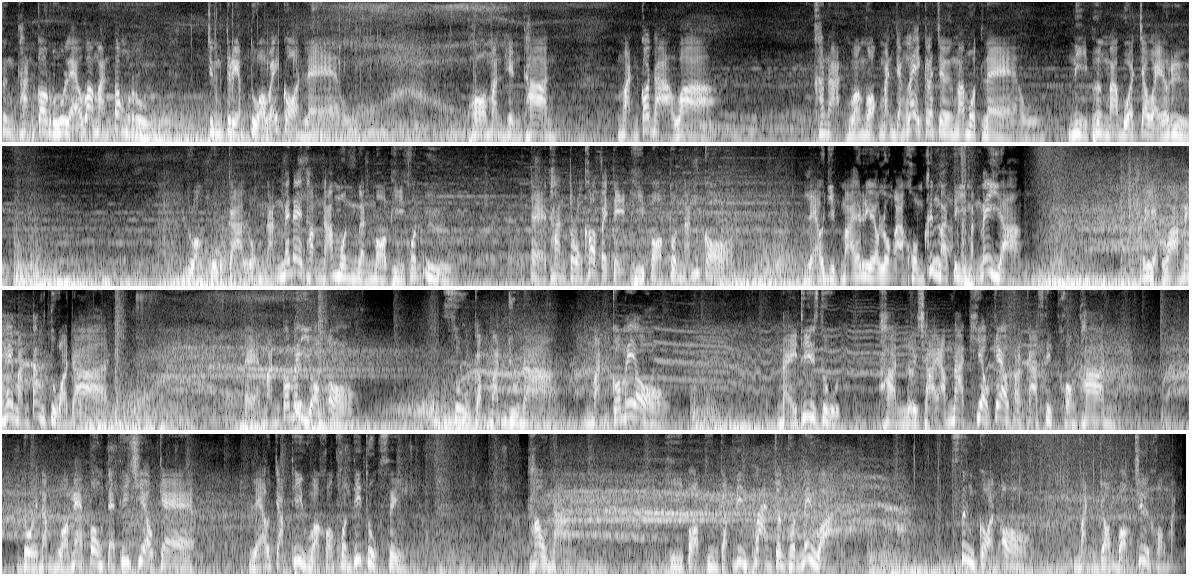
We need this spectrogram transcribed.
ซึ่งท่านก็รู้แล้วว่ามันต้องรู้ จึงเตรียมตัวไว้ก่อนแล้ว พอมันเห็นท่าน มันก็ด่าว่า ขนาดหัวงอกมันยังไล่กระเจิงมาหมดแล้ว นี่เพิ่งมาบวชจะไหวหรือ หลวงปู่กาหลงนั้นไม่ได้ทำน้ำมนต์เหมือนหมอผีคนอื่น แต่ท่านตรงเข้าไปเตะผีปอบตนนั้นก่อน แล้วหยิบไม้เรียวลงอาคมขึ้นมาตีมันไม่ยัง้ง เรียกว่าไม่ให้มันตั้งตัวได้ แต่มันก็ไม่ยอมออก สู้กับมันอยู่นานมันก็ไม่ออก ในที่สุดท่านเลยใช้อำนาจเขี้ยวแก้วประกาศสิทธิ์ของท่าน โดยนำหัวแม่โป้งแต่ที่เชี่ยวแก้ว แล้วจับที่หัวของคนที่ถูกสิงเท่านั้นผีปอบถึงกับดิ้นพล่านจนทนไม่ไหว ซึ่งก่อนออก มันยอมบอกชื่อของมัน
